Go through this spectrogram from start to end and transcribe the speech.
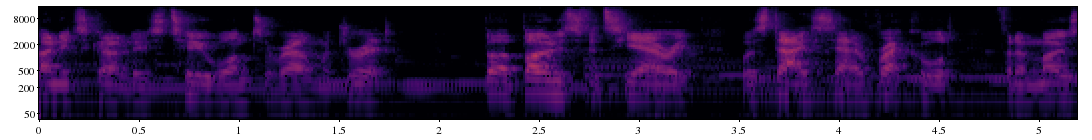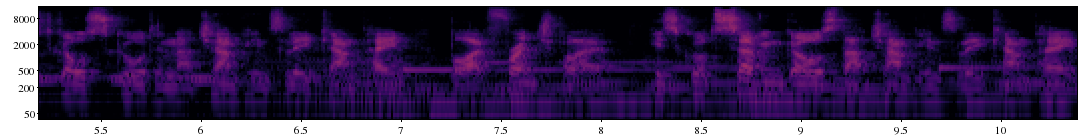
only to go and lose 2-1 to Real Madrid. But a bonus for Thierry was that he set a record for the most goals scored in that Champions League campaign by a French player. He scored seven goals that Champions League campaign.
